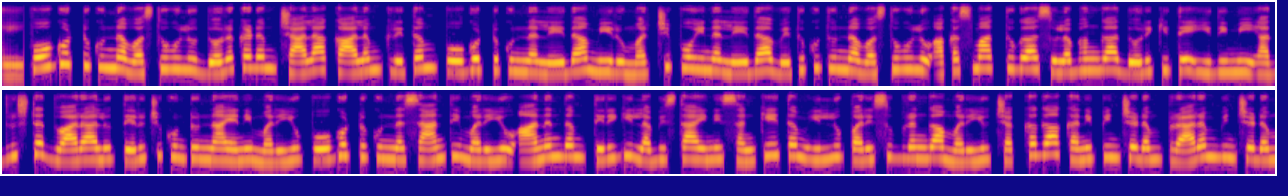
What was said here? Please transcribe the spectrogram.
పోగొట్టుకున్న వస్తువులు దొరకడం చాలా కాలం క్రితం పోగొట్టుకున్న లేదా మీరు మర్చిపోయిన లేదా వెతుకుతున్న వస్తువులు అకస్మాత్తుగా సులభంగా దొరికితే ఇది మీ అదృష్ట ద్వారాలు తెరుచుకుంటున్నాయని మరియు పోగొట్టుకున్న శాంతి మరియు ఆనందం తిరిగి లభిస్తాయని సంకేతం ఇల్లు పరిశుభ్రంగా మరియు చక్కగా కనిపించడం ప్రారంభించడం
